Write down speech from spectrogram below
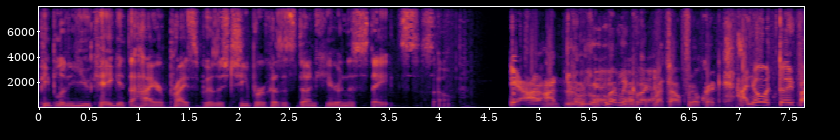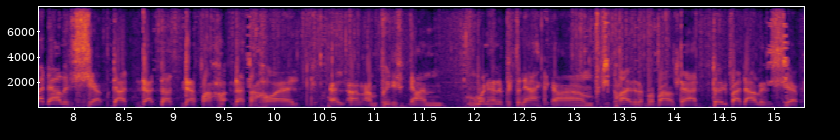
People in the UK get the higher price because it's cheaper because it's done here in the states. So Yeah, I, I, Okay, let me correct okay. myself real quick. I know it's thirty-five dollars to ship. That that that that's a that's a hard. I, I'm pretty. I'm one hundred percent um, positive about that. Thirty-five dollars to ship.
